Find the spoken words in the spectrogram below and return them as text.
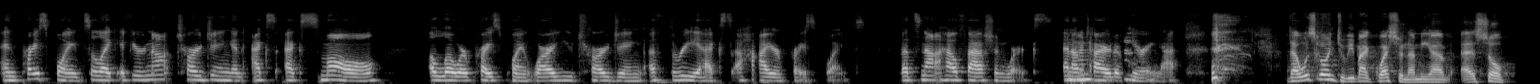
and price point. So, like, if you're not charging an XX small a lower price point? Why are you charging a 3x a higher price point? That's not how fashion works. And I'm mm-hmm. tired of hearing that. that was going to be my question. I mean, uh, so,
